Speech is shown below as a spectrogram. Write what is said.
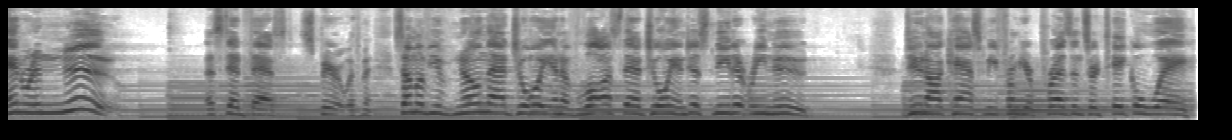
And renew a steadfast spirit with me. Some of you have known that joy and have lost that joy and just need it renewed. Do not cast me from your presence or take away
